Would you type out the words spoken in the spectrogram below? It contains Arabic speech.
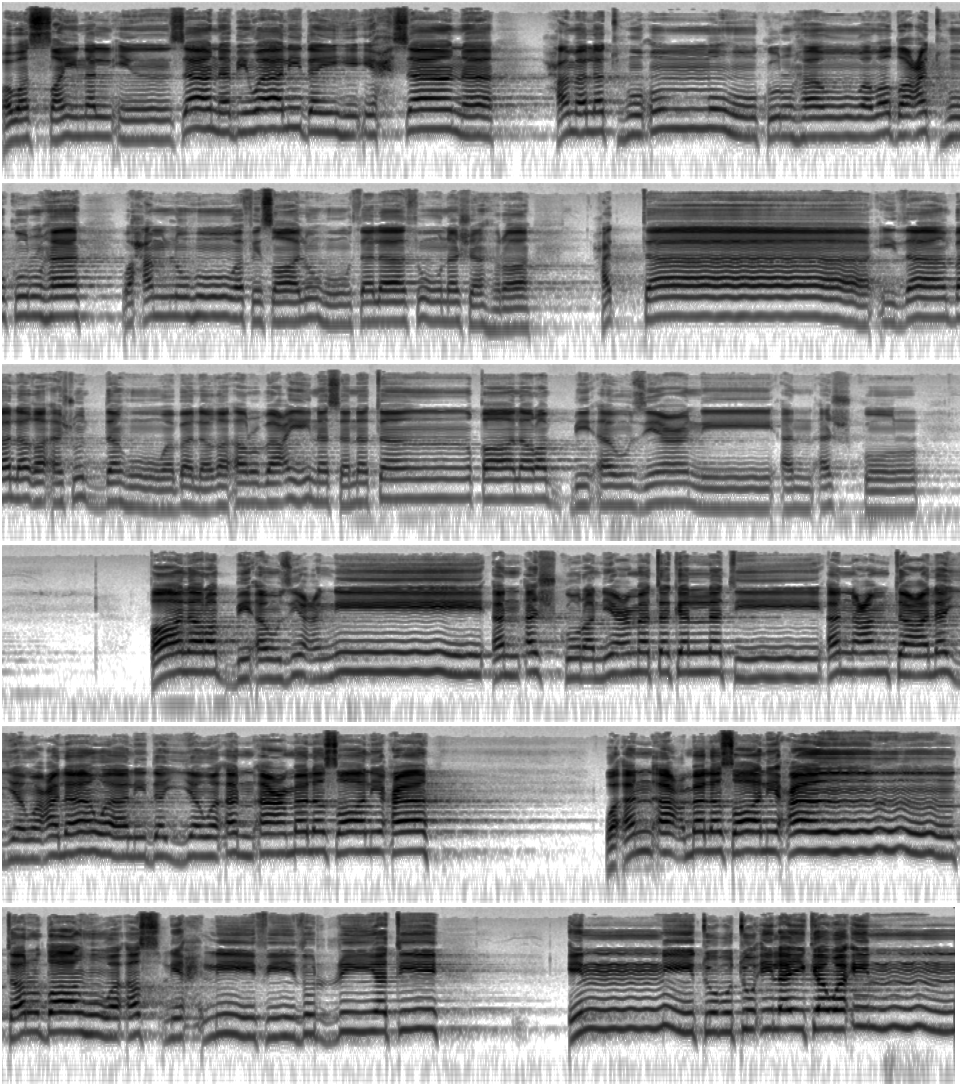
ووصينا الإنسان بوالديه إحسانا حملته أمه كرها ووضعته كرها وحمله وفصاله ثلاثون شهرا. حتى إذا بلغ أشده وبلغ أربعين سنة قال رب أوزعني أن أشكر. قال رب أوزعني أن أشكر نعمتك التي أنعمت علي وعلى والدي وأن أعمل صالحاً وأن أعمل صالحا ترضاه وأصلح لي في ذريتي. إني تبت إليك واني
